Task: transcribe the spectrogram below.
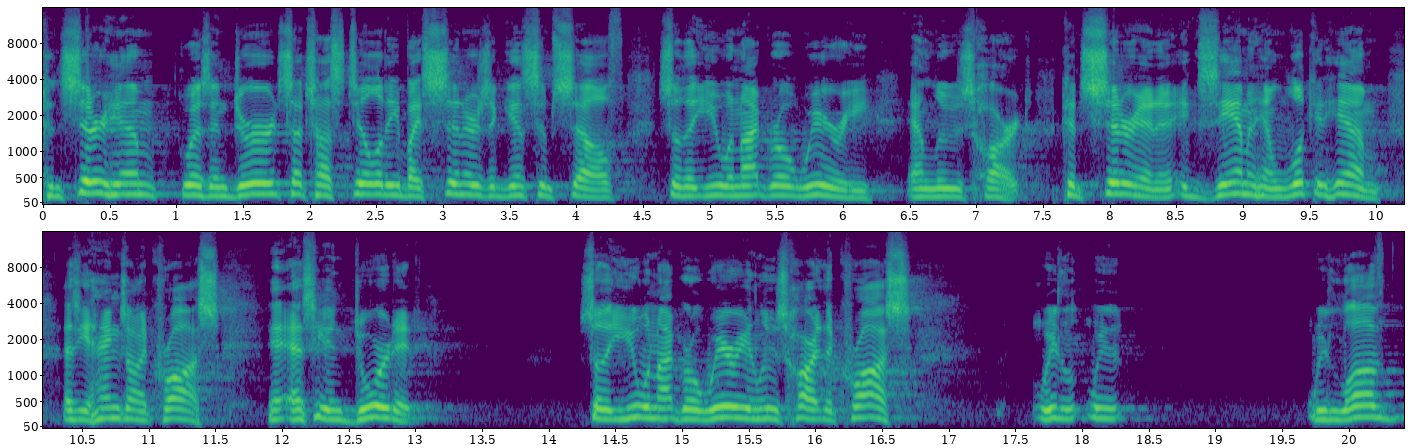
Consider him who has endured such hostility by sinners against himself, so that you will not grow weary and lose heart. Consider him, examine him, look at him as he hangs on a cross, as he endured it, so that you will not grow weary and lose heart. The cross, we, we, we love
